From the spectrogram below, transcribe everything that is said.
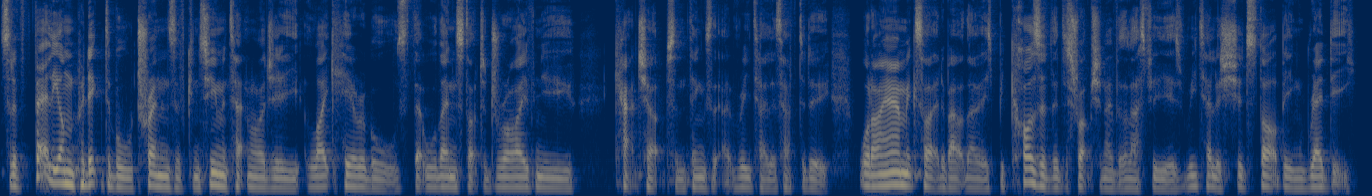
sort of fairly unpredictable trends of consumer technology like hearables that will then start to drive new catch ups and things that retailers have to do. What I am excited about though is because of the disruption over the last few years, retailers should start being ready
